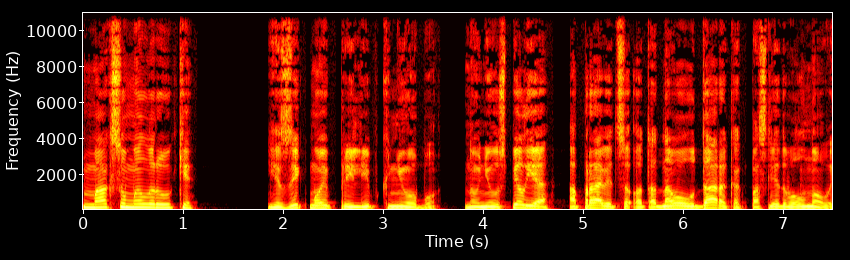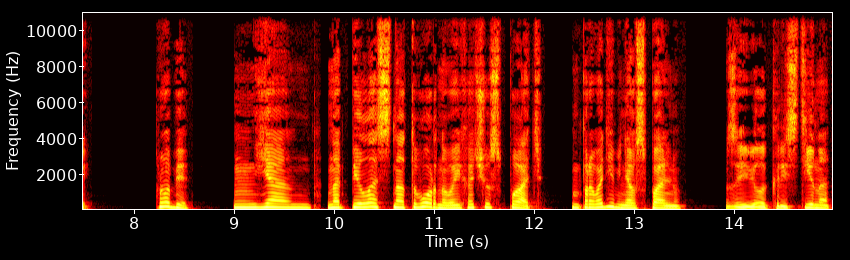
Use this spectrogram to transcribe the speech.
Макс умыл руки». Язык мой прилип к небу, но не успел я оправиться от одного удара, как последовал новый. «Робби, я напилась снотворного и хочу спать. Проводи меня в спальню», — заявила Кристина,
